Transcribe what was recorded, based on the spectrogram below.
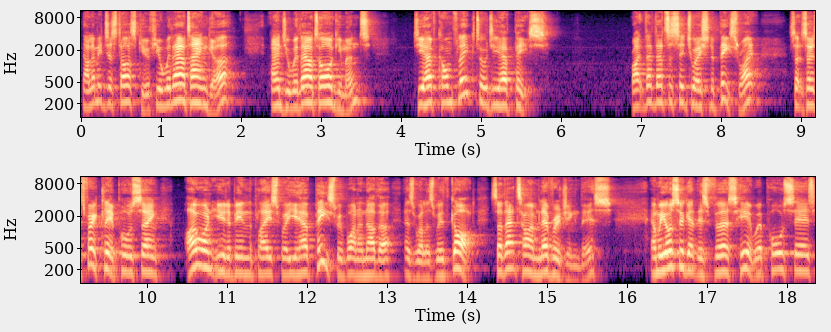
Now, let me just ask you if you're without anger, and you're without argument, do you have conflict or do you have peace? Right? That, that's a situation of peace, right? So, so it's very clear. Paul's saying, I want you to be in the place where you have peace with one another as well as with God. So that's how I'm leveraging this. And we also get this verse here where Paul says,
